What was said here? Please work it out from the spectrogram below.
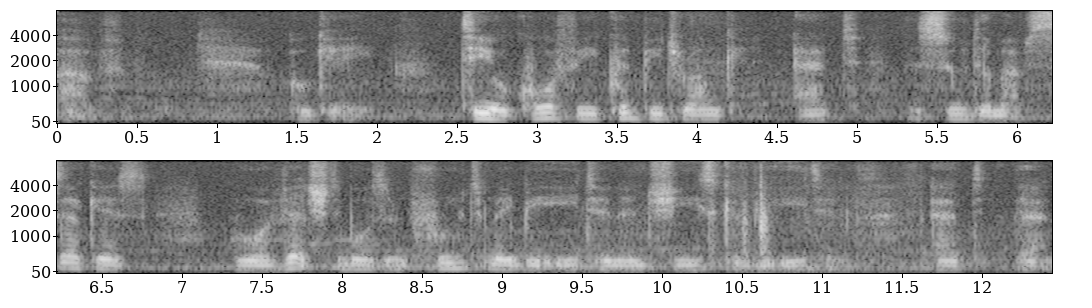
Av. Okay, tea or coffee could be drunk at the Suda Mapsekis. Raw vegetables and fruit may be eaten, and cheese can be eaten at that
